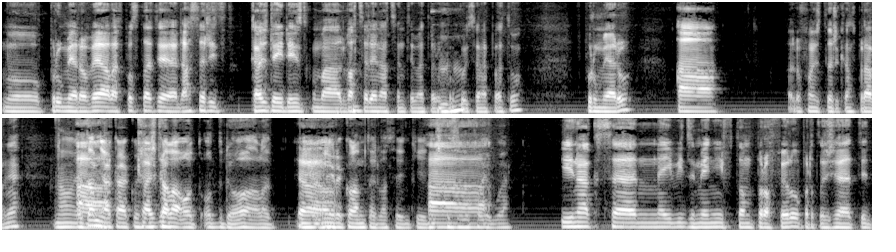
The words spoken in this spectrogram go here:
no, průměrově, ale v podstatě dá se říct, každý disk má 21 cm, mm-hmm. pokud se nepletu, v průměru. A doufám, že to říkám správně. No, je A tam nějaká jako každá- škala od, od do, ale Jo, jo. někde kolem té 20 když A- se to pohybuje. Jinak se nejvíc změní v tom profilu, protože ty,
